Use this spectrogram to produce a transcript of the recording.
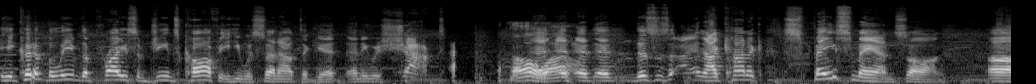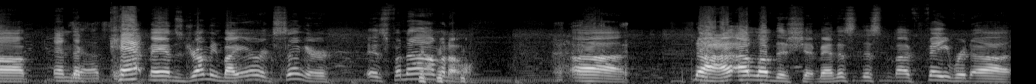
he couldn't believe the price of Gene's coffee he was sent out to get, and he was shocked. Oh and, wow. and, and, and this is an iconic Spaceman song. Uh, and the Yeah. Catman's drumming by Eric Singer is phenomenal. uh, no, I, I love this shit, man. This this is my favorite uh,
